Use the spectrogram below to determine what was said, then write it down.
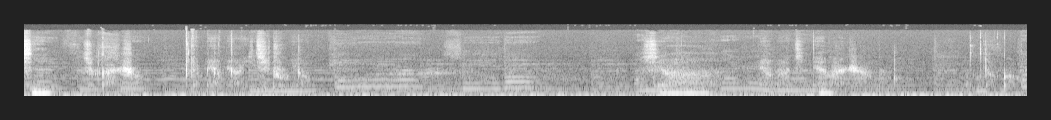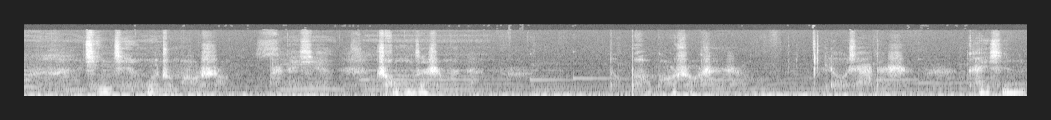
心去感受，跟妙妙一起出游。希望妙妙今天晚上呢，能够紧紧握住毛手，把那些虫子什么的都跑毛手身上，留下的是开心、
